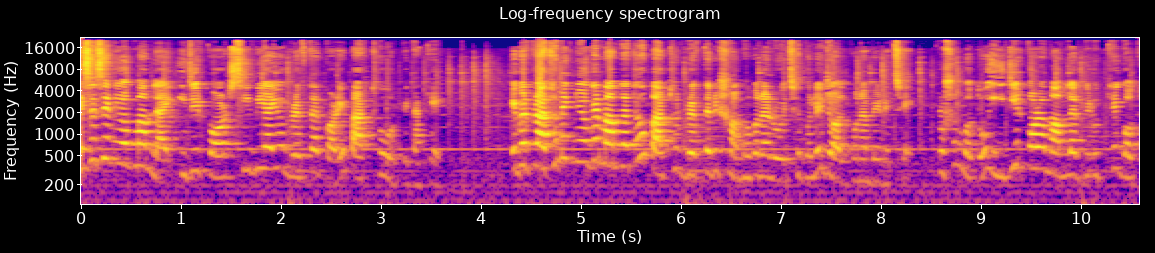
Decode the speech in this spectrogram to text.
এসএসসি নিয়োগ মামলায় ইজির পর সিবিআইও গ্রেফতার করে পার্থ অর্পিতাকে। এবার প্রাথমিক নিয়োগের মামলাতেও পার্থর গ্রেপ্তারের সম্ভাবনা রয়েছে বলে জল্পনা বেড়েছে। প্রসঙ্গত, ইডির করা মামলার বিরুদ্ধে গত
